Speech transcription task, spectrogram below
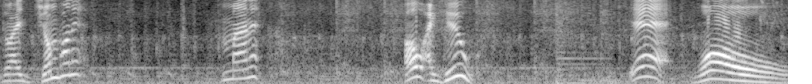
do I jump on it? Man it? Oh, I do! Yeah! Whoa!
